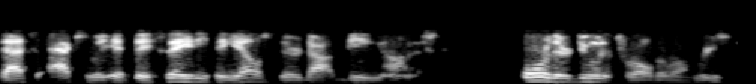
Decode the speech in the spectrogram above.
That's actually if they say anything else, they're not being honest or they're doing it for all the wrong reasons.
